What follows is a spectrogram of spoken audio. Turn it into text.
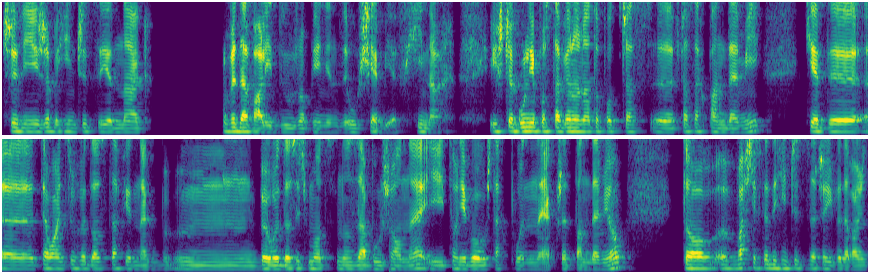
czyli żeby Chińczycy jednak wydawali dużo pieniędzy u siebie w Chinach i szczególnie postawiono na to podczas w czasach pandemii, kiedy te łańcuchy dostaw jednak mm, były dosyć mocno zaburzone i to nie było już tak płynne jak przed pandemią, to właśnie wtedy Chińczycy zaczęli wydawać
